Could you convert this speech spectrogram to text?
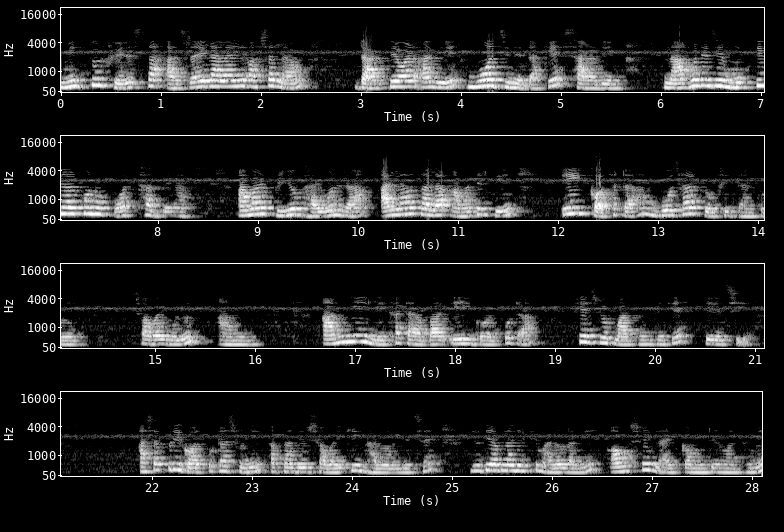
মৃত্যুর ফেরেস্তা আজরাইল আলাই আসাল্লাম ডাক দেওয়ার আগে মুয়াজ্জিনের ডাকে সারা দিন। না হলে যে মুক্তির আর কোনো পথ থাকবে না। আমার প্রিয় ভাই বোনরা আল্লাহ তালা আমাদেরকে এই কথাটা বোঝার তৌফিক দান করুন। সবাই বলুন, আমিন। আমি এই লেখাটা বা এই গল্পটা ফেসবুক মাধ্যম থেকে পেয়েছি। আশা করি গল্পটা শুনে আপনাদের সবাইকেই ভালো লেগেছে। যদি আপনাদেরকে ভালো লাগে, অবশ্যই লাইক কমেন্টের মাধ্যমে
